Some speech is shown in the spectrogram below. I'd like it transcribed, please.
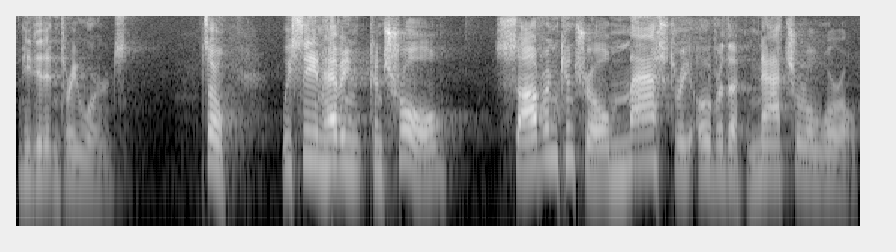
And he did it in three words. So we see him having control, sovereign control, mastery over the natural world.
